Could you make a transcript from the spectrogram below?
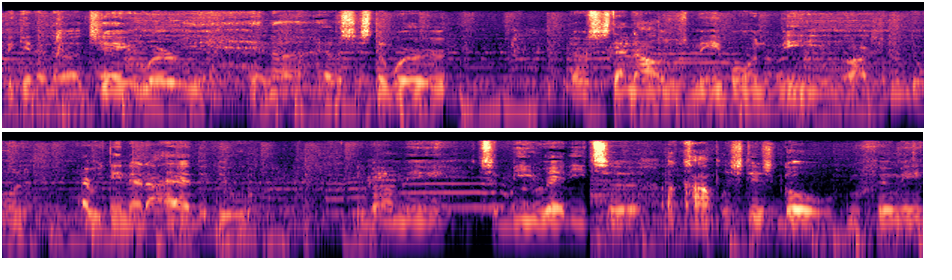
beginning of January, and uh, ever since the word, you know, ever since that knowledge was made born to me, you know, I just been doing everything that I had to do. You know, what I mean, to be ready to accomplish this goal. You feel me?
